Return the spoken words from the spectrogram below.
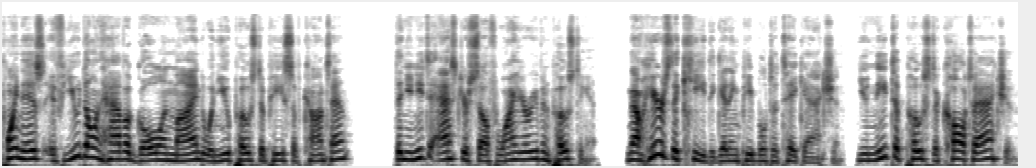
Point is, if you don't have a goal in mind when you post a piece of content, then you need to ask yourself why you're even posting it. Now, here's the key to getting people to take action you need to post a call to action.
